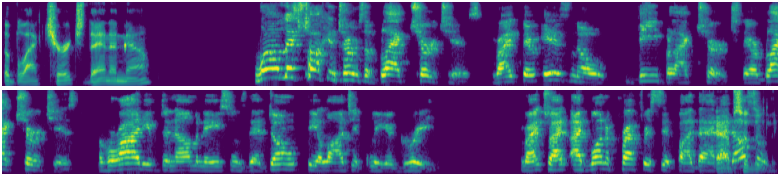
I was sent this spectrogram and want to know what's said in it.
the black church then and now? Well, let's talk in terms of black churches, right? There is no the black church. There are black churches, a variety of denominations that don't theologically agree, right? So I'd, I'd want to preface it by that. Absolutely.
